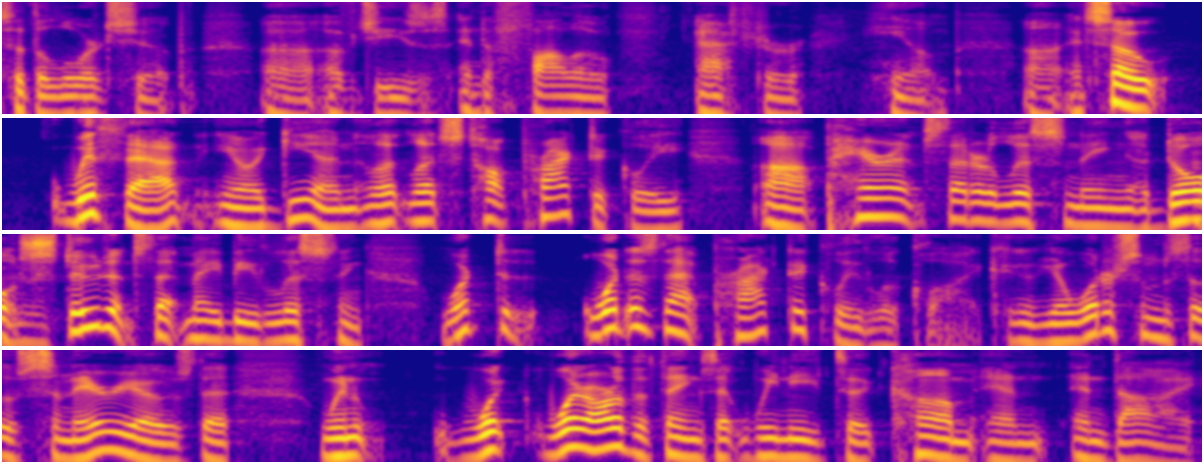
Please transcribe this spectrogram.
to the lordship uh, of Jesus and to follow after Him. Uh, and so with that, you know, again, let, us talk practically. Uh, parents that are listening, adults, students that may be listening, what do, what does that practically look like? You know, what are some of those scenarios that when what what are the things that we need to come and and die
